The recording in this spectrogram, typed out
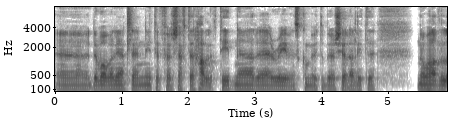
Eh, det var väl egentligen inte förrän efter halvtid när eh, Ravens kom ut och började köra lite No Huddle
